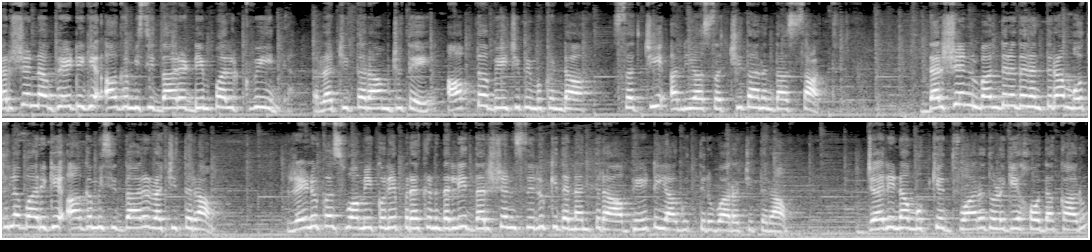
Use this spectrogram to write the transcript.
ದರ್ಶನ್ನ ಭೇಟಿಗೆ ಆಗಮಿಸಿದ್ದಾರೆ ಡಿಂಪಲ್ ಕ್ವೀನ್. ರಚಿತಾ ರಾಮ್ ಜೊತೆ ಆಪ್ತ ಬಿಜೆಪಿ ಮುಖಂಡ ಸಚ್ಚಿ ಅಲಿಯಾ ಸಚ್ಚಿದಾನಂದ ಸಾಥ್. ದರ್ಶನ್ ಬಂಧನದ ನಂತರ ಮೊದಲ ಬಾರಿಗೆ ಆಗಮಿಸಿದ್ದಾರೆ ರಚಿತಾ ರಾಮ್. ರೇಣುಕಸ್ವಾಮಿ ಕೊಲೆ ಪ್ರಕರಣದಲ್ಲಿ ದರ್ಶನ್ ಸಿಲುಕಿದ ನಂತರ ಭೇಟಿಯಾಗುತ್ತಿರುವ ರಚಿತಾ ರಾಮ್. ಜೈಲಿನ ಮುಖ್ಯ ದ್ವಾರದೊಳಗೆ ಹೋದ ಕಾರು.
